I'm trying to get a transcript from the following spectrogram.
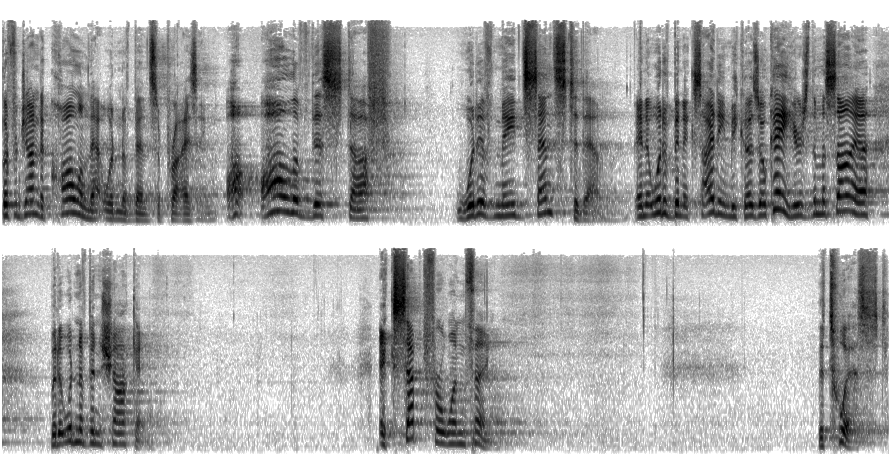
But for John to call him that wouldn't have been surprising. All, all of this stuff would have made sense to them. And it would have been exciting because, okay, here's the Messiah, but it wouldn't have been shocking. Except for one thing the twist.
